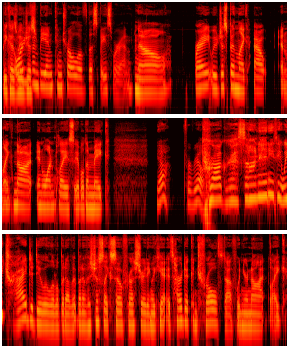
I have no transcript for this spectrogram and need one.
because Or we've just be in control of the space we're in. No, right? We've just been like out and like not in one place able to make Yeah, for real. progress on anything. We tried to do a little bit of it, but it was just like so frustrating. We can't, it's hard to control stuff when you're not like,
